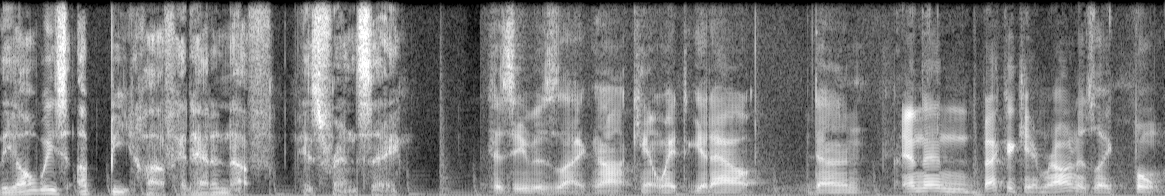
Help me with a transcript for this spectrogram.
the always upbeat Huff had had enough, his friends say. Because he was like, nah, can't wait to get out, done. And then Becca came around and was like, boom.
